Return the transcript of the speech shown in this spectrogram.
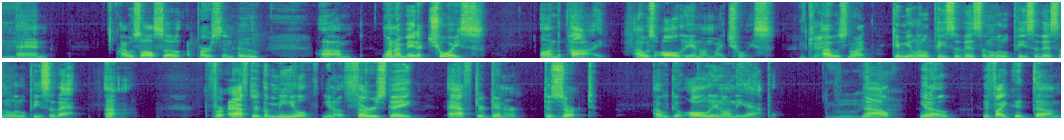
mm. and I was also a person who, um, when I made a choice on the pie, I was all in on my choice. Okay. I was not give me a little piece of this and a little piece of this and a little piece of that. Uh-uh. For after the meal, you know, Thursday after dinner, dessert, I would go all in on the apple. Ooh, now, you know, if I could um,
